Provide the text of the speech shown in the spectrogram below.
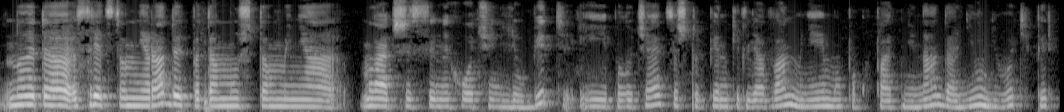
Но это средство мне радует, потому что у меня младший сын их очень любит. И получается, что пенки для ванн мне ему покупать не надо. Они у него теперь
